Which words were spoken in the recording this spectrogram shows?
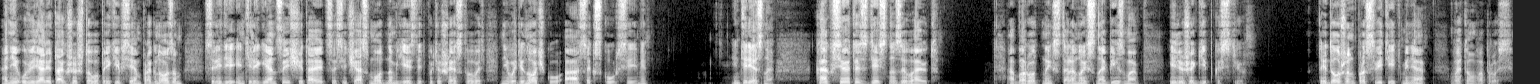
Они уверяли также, что, вопреки всем прогнозам, среди интеллигенции считается сейчас модным ездить путешествовать не в одиночку, а с экскурсиями. Интересно, как все это здесь называют? Оборотной стороной снобизма или же гибкостью? Ты должен просветить меня в этом вопросе.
